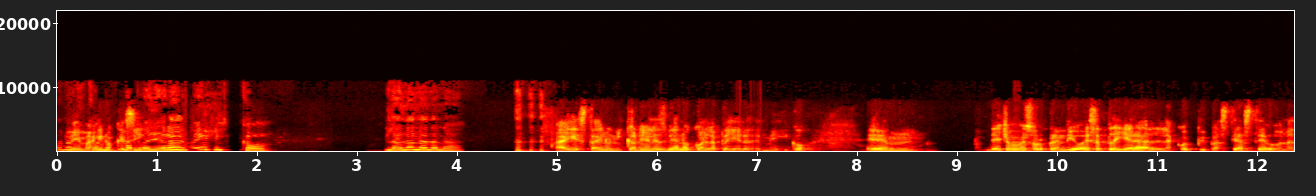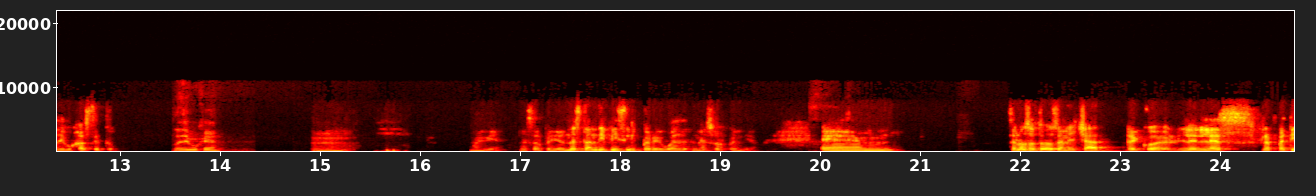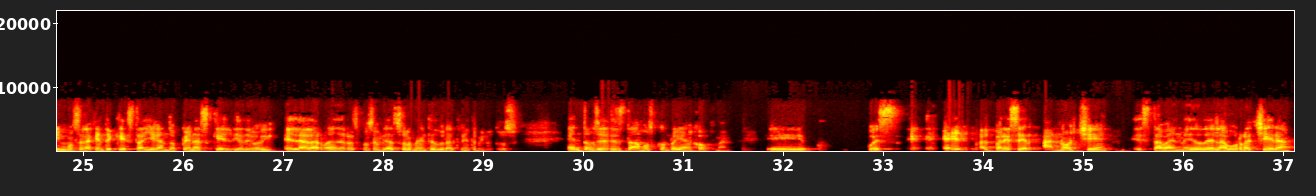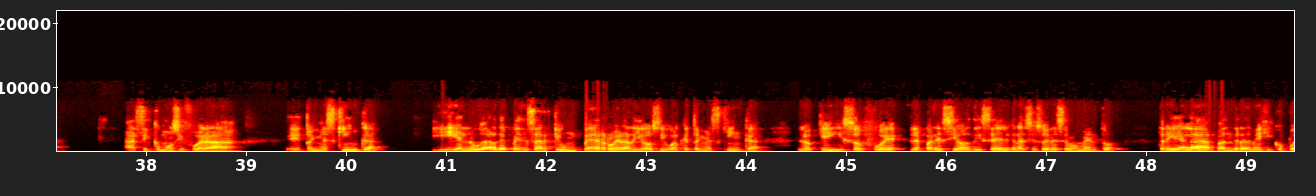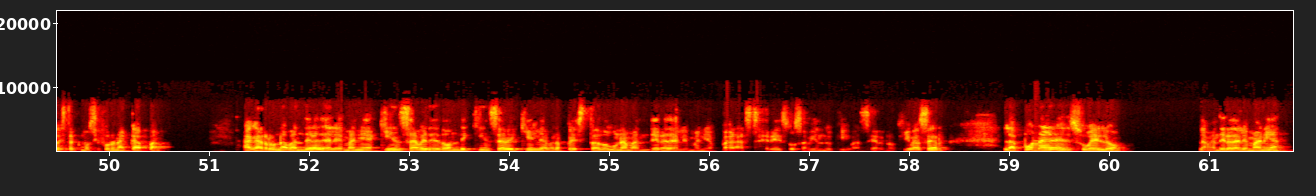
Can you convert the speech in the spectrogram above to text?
Me imagino que sí. de México. La la la la la. Ahí está el unicornio lesbiano con la playera de México. Em, de hecho, me sorprendió. ¿Esa playera la copipasteaste o la dibujaste tú? La dibujé. Mm, muy bien, me sorprendió. No es tan difícil, pero igual me sorprendió. Em, saludos a todos en el chat. les repetimos a la gente que está llegando apenas que el día de hoy el alarma de responsabilidad solamente dura 30 minutos. Entonces, estábamos con Ryan Hoffman. Eh, pues él, al parecer, anoche estaba en medio de la borrachera, así como si fuera eh, Toño Esquinca, y en lugar de pensar que un perro era Dios, igual que Toño Esquinca, lo que hizo fue, le pareció, dice él, gracioso en ese momento, traía la bandera de México puesta como si fuera una capa, agarró una bandera de Alemania, quién sabe de dónde, quién sabe quién le habrá prestado una bandera de Alemania para hacer eso, sabiendo que iba a ser lo que iba a hacer, la pone en el suelo, la bandera de Alemania,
